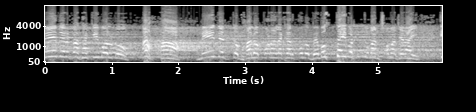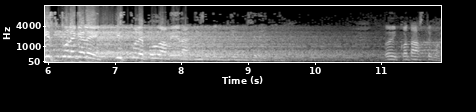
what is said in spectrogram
মেয়েদের কথা কি বলব? আহা! মেয়েদের তো ভালো পড়ালেখার কোনো ব্যবস্থাই বর্তমান সমাজে নাই। স্কুলে গেলে, স্কুলে পড়ুয়া মেয়েরা নিজেদের বিয়ে নিজেরাই ওই, কথা আসতে কর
